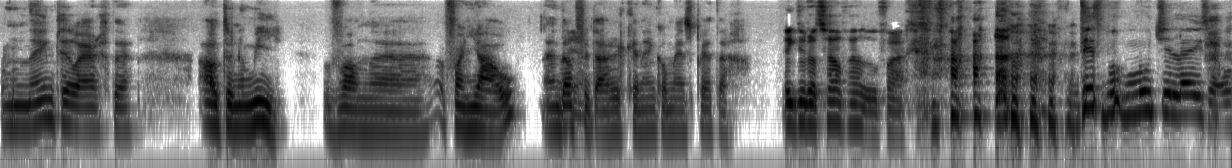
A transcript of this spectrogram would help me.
neemt heel erg de autonomie van, uh, van jou. En dat oh vindt eigenlijk geen enkel mens prettig. Ik doe dat zelf heel, heel vaak. Dit boek moet je lezen. Of,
